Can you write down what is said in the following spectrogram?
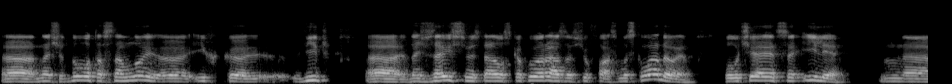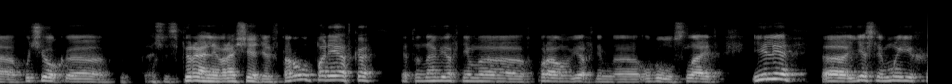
Значит, ну вот основной их вид – значит, в зависимости от того, с какой разностью фаз мы складываем, получается или э, пучок, э, значит, спиральный вращатель второго порядка, это на верхнем, в правом верхнем углу слайд, или если мы их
